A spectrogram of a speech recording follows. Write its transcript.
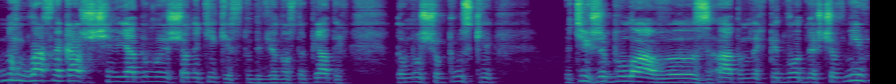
Ну, власне кажучи, я думаю, що не тільки з Ту-95, тому що пуски тих же булав з атомних підводних човнів.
